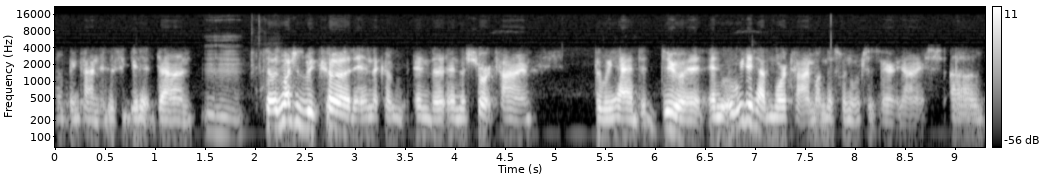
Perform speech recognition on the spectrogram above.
something kind of just get it done. hmm So as much as we could in the com- in the in the short time that we had to do it, and we did have more time on this one, which is very nice. Um,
